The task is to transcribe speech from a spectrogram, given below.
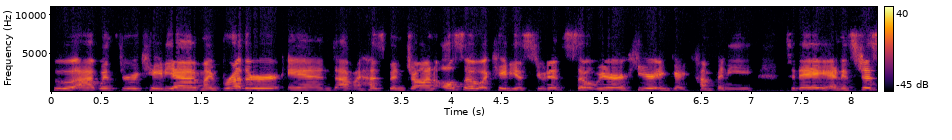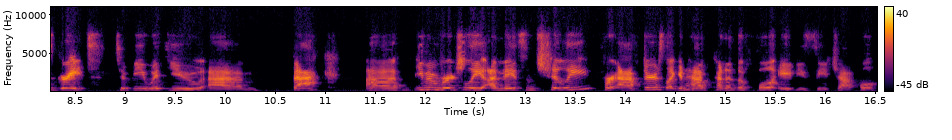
who uh, went through Acadia. My brother and uh, my husband, John, also Acadia students. So we're here in good company today. And it's just great to be with you um, back uh, even virtually, I made some chili for after so I can have kind of the full ADC chapel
